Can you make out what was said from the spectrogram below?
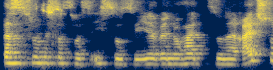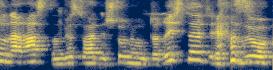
Das ist zumindest das, was ich so sehe. Wenn du halt so eine Reitstunde hast, dann wirst du halt eine Stunde unterrichtet, ja, so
